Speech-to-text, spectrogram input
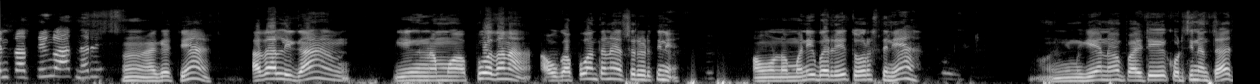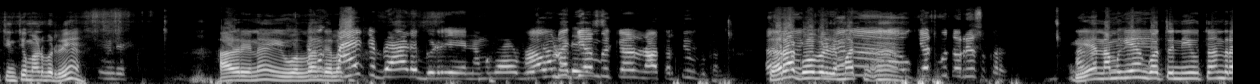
ಎಂಟ ಹತ್ತು ತಿಂಗಳ ಆತ್ನರಿ ಹ್ಮ್ ಆಗೈತಿ. ಅದಲ್ಲ ಈಗ ಈಗ ನಮ್ಮ ಅಪ್ಪು ಅದಾನ. ಅವಾಗ ಅಪ್ಪು ಅಂತಾನೆ ಹೆಸರು ಇಡ್ತೀನಿ. ಅವ್ ನಮ್ಮ ಮನೆಗೆ ಬರ್ರಿ ತೋರಿಸ್ತೀನಿ. ನಿಮ್ಗೇನು ಪಾರ್ಟಿ ಕೊಡ್ತೀನಿ ಅಂತ ಚಿಂತೆ ಮಾಡ್ಬೇಡ್ರಿ. ಆದ್ರೇನ ಈ ಹೊಲ್ದಂದೆಲ್ಲ ಬ್ಯಾಡ ಬಿಡ್ರಿ ನಮಗ ತರಾಕ್ ಹೋಗ್ಬೇಡ್ರಿ ಮತ್ ಏನ್ ನಮ್ಗೇನ್ ಗೊತ್ತು ನೀವ್ ತಂದ್ರ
